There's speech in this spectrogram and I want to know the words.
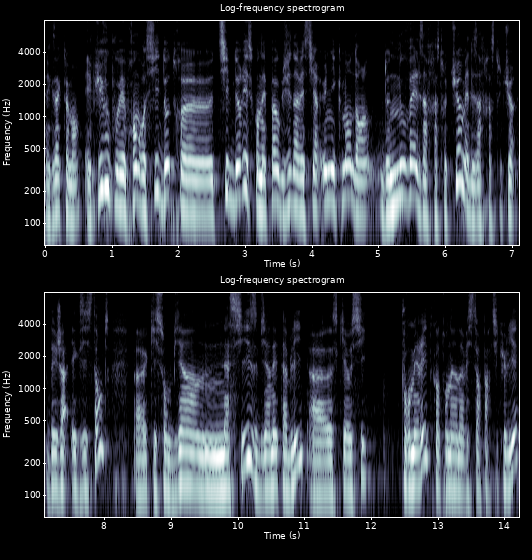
Exactement. Et puis vous pouvez prendre aussi d'autres types de risques. On n'est pas obligé d'investir uniquement dans de nouvelles infrastructures, mais des infrastructures déjà existantes qui sont bien assises, bien établies, euh, ce qui a aussi pour mérite, quand on est un investisseur particulier,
